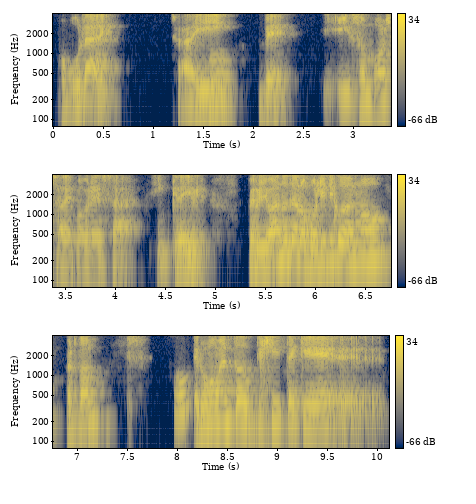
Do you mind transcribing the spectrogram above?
populares. O sea, ahí mm. ve, y son bolsas de pobreza increíbles. Pero llevándote a lo político de nuevo, perdón, ¿Mm? en un momento dijiste que eh,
